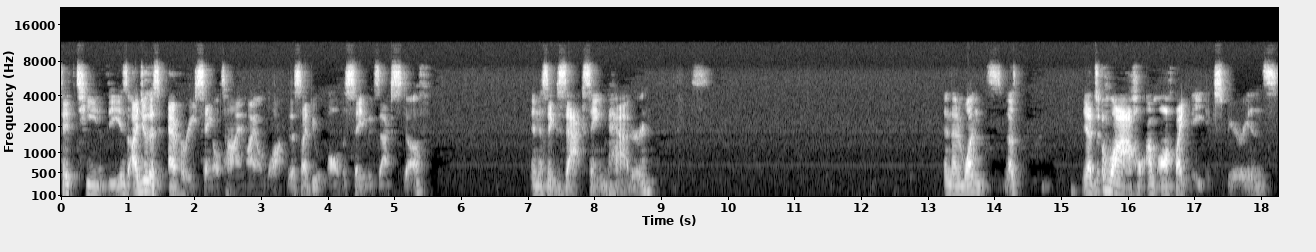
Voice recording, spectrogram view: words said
15 of these. I do this every single time I unlock this. I do all the same exact stuff in this exact same pattern. And then once that's yeah, wow, I'm off by eight experience.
